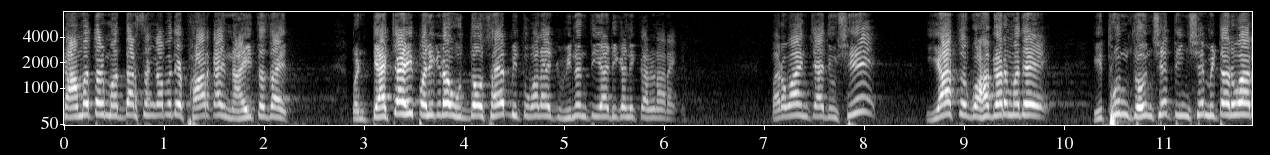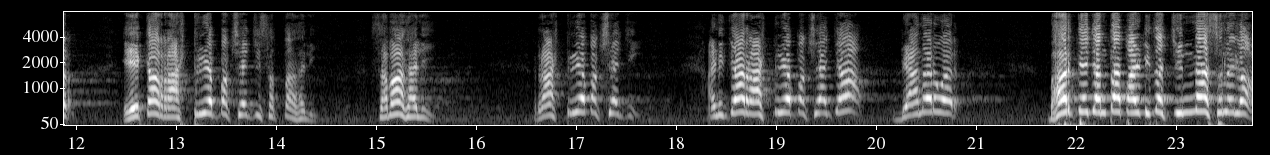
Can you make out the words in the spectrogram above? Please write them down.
कामं तर मतदारसंघामध्ये फार काही नाहीतच आहेत. पण त्याच्याही पलीकडे उद्धव साहेब मी तुम्हाला एक विनंती या ठिकाणी करणार आहे. परवांच्या दिवशी याच गुहागरमध्ये इथून दोनशे तीनशे मीटरवर एका राष्ट्रीय पक्षाची सत्ता झाली. सभा झाली. राष्ट्रीय पक्षाची. आणि त्या राष्ट्रीय पक्षाच्या बॅनरवर भारतीय जनता पार्टीचं चिन्ह असलेलं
